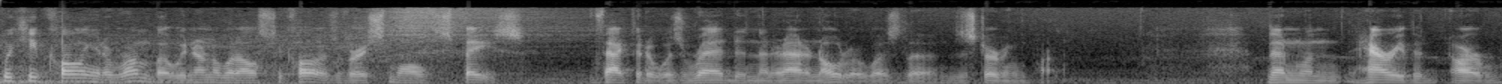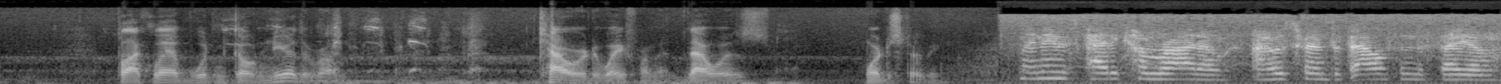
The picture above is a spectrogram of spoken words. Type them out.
We keep calling it a room, but we don't know what else to call it. It's a very small space. The fact that it was red and that it had an odor was the disturbing part. Then when Harry, the, our black lab, wouldn't go near the room, cowered away from it, that was more disturbing. My name is Patty Camarado. I was friends with Allison DeFeo,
